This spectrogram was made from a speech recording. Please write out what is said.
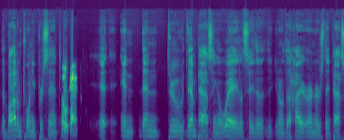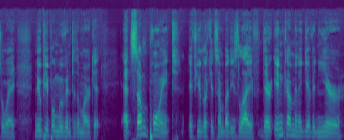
the bottom 20%. Okay. And then through them passing away, let's say the, the you know the high earners they pass away, new people move into the market. At some point, if you look at somebody's life, their income in a given year,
